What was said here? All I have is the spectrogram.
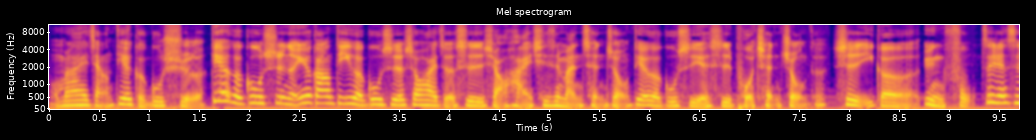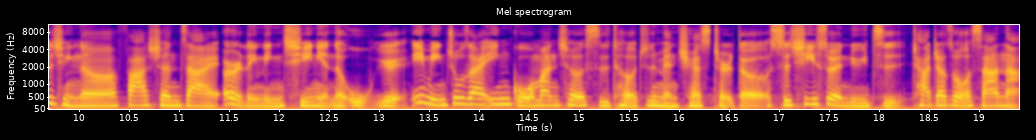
我们来讲第二个故事了。第二个故事呢，因为刚刚第一个故事的受害者是小孩，其实蛮沉重。第二个故事也是颇沉重的，是一个孕妇。这件事情呢，发生在二零零七年的五月，一名住在英国曼彻斯特，就是 Manchester 的十七岁女子，她叫做 Sana。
